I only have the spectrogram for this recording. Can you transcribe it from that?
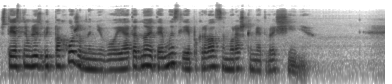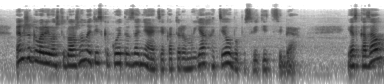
что я стремлюсь быть похожим на него, и от одной этой мысли я покрывался мурашками отвращения. Энджи говорила, что должно найтись какое-то занятие, которому я хотел бы посвятить себя. Я сказал,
